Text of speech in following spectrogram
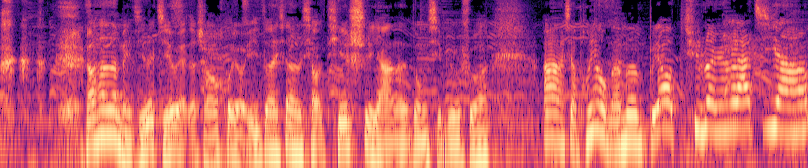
然后它在每集的结尾的时候，会有一段像小贴士一样的东西，比如说，啊，小朋友们们不要去乱扔垃圾呀、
